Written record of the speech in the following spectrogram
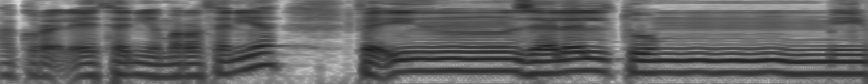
هقرأ الآية الثانية مرة ثانية فإن زللتم من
